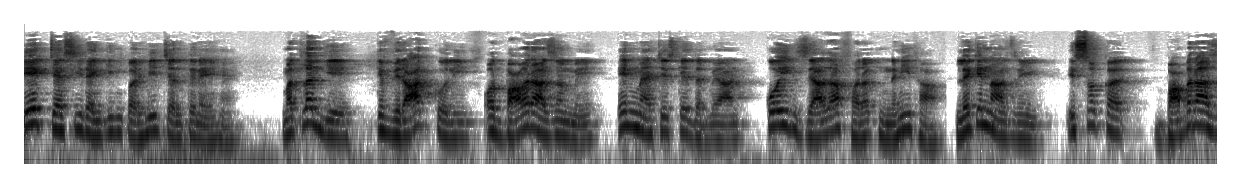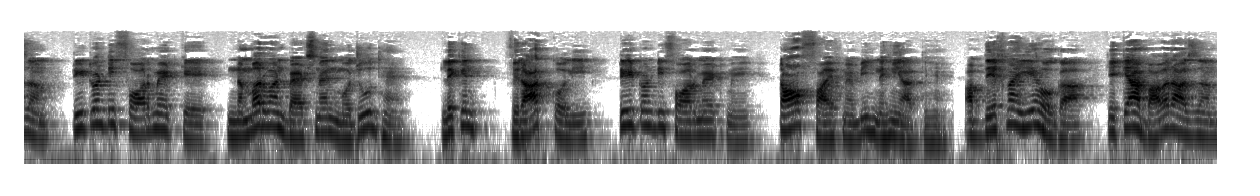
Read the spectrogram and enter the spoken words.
एक जैसी रैंकिंग पर ही चलते रहे हैं। मतलब ये कि विराट कोहली और बाबर आज़म में इन मैचेस के दरमियान कोई ज़्यादा फ़र्क नहीं था। लेकिन नाजरीन इस वक्त Babar Azam T twenty format के नंबर वन बैट्समैन मौजूद हैं, लेकिन Virat Kohli T twenty format में टॉप फाइव में भी नहीं आते हैं। अब देखना यह होगा कि क्या बाबर आज़म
